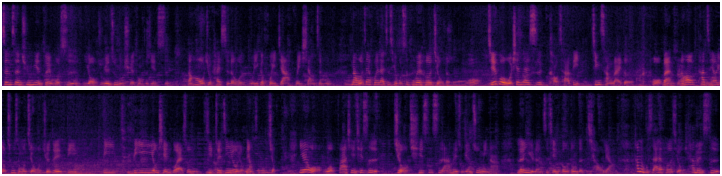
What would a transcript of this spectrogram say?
真正去面对我是有原住民血统这件事，然后我就开始了我我一个回家回乡之路。那我在回来之前我是不会喝酒的，结果我现在是考察地经常来的伙伴，然后他只要有出什么酒，我绝对第一第一第一优先过来说你最最近又有酿什么酒，因为我我发现其实酒其实是阿美族原住民啊人与人之间沟通的桥梁，他们不是爱喝酒，他们是。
